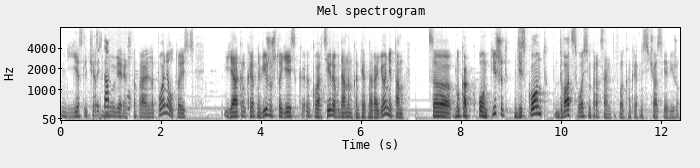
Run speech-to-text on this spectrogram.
Если честно, есть там- не уверен, что правильно понял. То есть я конкретно вижу, что есть к- квартиры в данном конкретном районе, там с, ну как он пишет, дисконт 28%. Вот конкретно сейчас я вижу.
